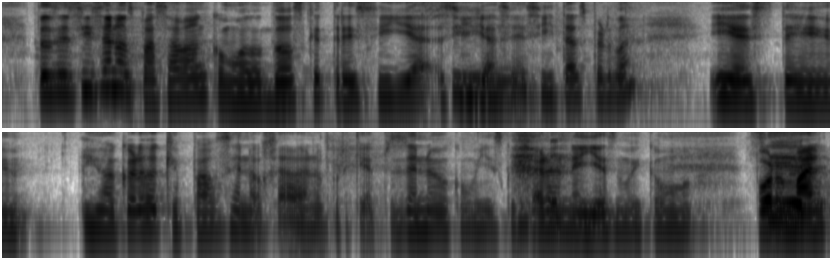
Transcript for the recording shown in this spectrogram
Entonces sí se nos pasaban como dos que tres sillas, sillas, ¿eh? citas, perdón. Y este, y me acuerdo que Pau se enojaba, ¿no? Porque pues de nuevo, como ya escucharon, ella es muy como formal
